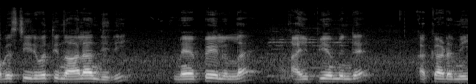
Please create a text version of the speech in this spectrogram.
ഓഗസ്റ്റ് ഇരുപത്തി നാലാം തീയതി മേപ്പയിലുള്ള ഐ പി എമ്മിന്റെ അക്കാഡമി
